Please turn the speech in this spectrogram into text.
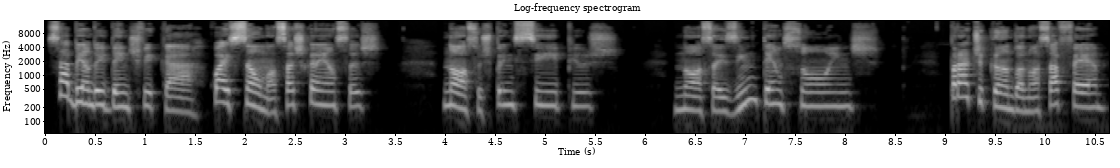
sabendo identificar quais são nossas crenças, nossos princípios, nossas intenções, praticando a nossa fé,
